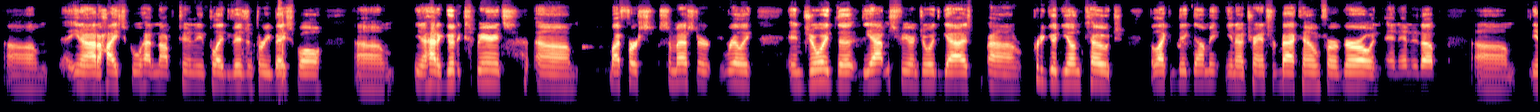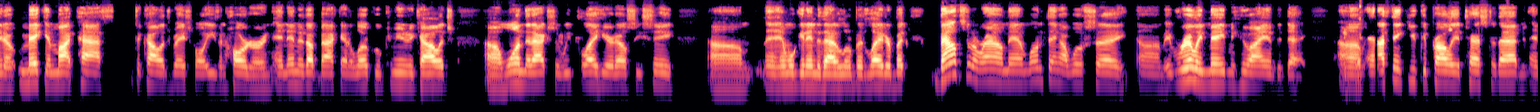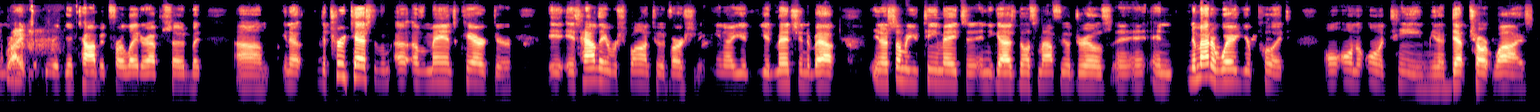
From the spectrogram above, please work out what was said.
um, you know, out of high school, had an opportunity to play Division three baseball. Um, you know, had a good experience. Um, my first semester really enjoyed the, the atmosphere, enjoyed the guys, uh, pretty good young coach but like a big dummy, you know, transferred back home for a girl and, and ended up, um, you know, making my path to college baseball even harder and, and ended up back at a local community college, uh, one that actually we play here at LCC. Um, and we'll get into that a little bit later. But bouncing around, man, one thing I will say, um, it really made me who I am today. Um, and I think you could probably attest to that, and, and Right. it would be a good topic for a later episode. But um, you know, the true test of, a- of a man's character is, is how they respond to adversity. You know, you you'd mentioned about you know some of your teammates and, and you guys doing some outfield drills, and, and no matter where you're put on on a, on a team, you know, depth chart wise,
